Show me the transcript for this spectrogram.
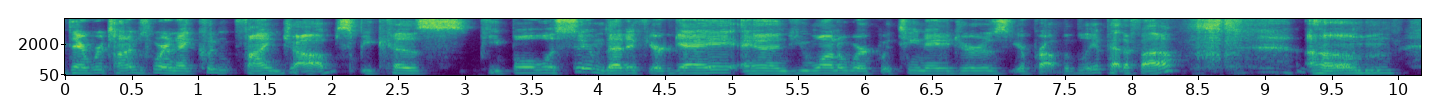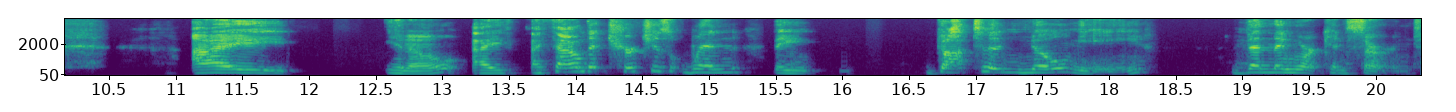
there were times when I couldn't find jobs because people assume that if you're gay and you want to work with teenagers, you're probably a pedophile. Um, I, you know, I I found that churches when they got to know me, then they weren't concerned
